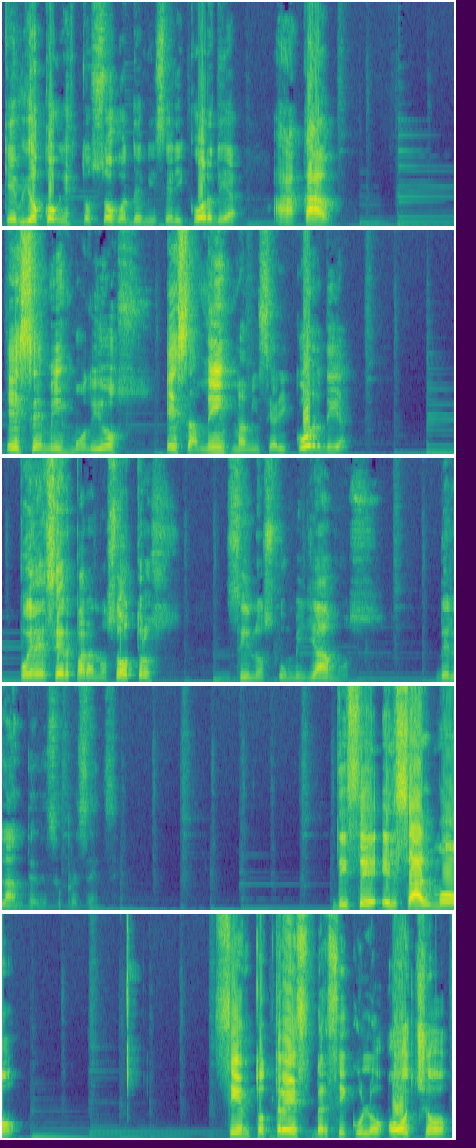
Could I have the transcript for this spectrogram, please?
que vio con estos ojos de misericordia a Acab. Ese mismo Dios, esa misma misericordia puede ser para nosotros si nos humillamos delante de su presencia. Dice el Salmo 103, versículo 8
